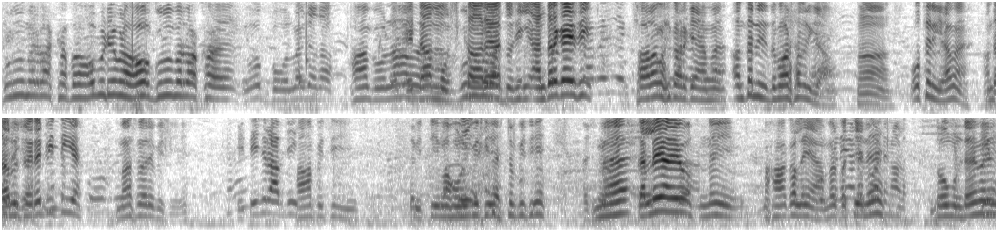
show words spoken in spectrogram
ਗੁਰੂ ਮੇਰਾ ਰੱਖਾ ਬਣਾਓ ਵੀਡੀਓ ਬਣਾਓ ਗੁਰੂ ਮੇਰਾ ਰੱਖਾ ਹੈ। ਉਹ ਬੋਲਣਾ ਜ਼ਿਆਦਾ। ਹਾਂ ਬੋਲਣਾ ਐਡਾ ਮੁਸ਼ਕ ਆ ਰਿਹਾ ਤੁਸੀਂ ਅੰਦਰ ਗਏ ਸੀ? ਸਾਰਾ ਕੁਝ ਕਰਕੇ ਆਇਆ ਮੈਂ। ਅੰਦਰ ਨਹੀਂ ਦਰਬਾਰ ਸਾਹਿਬ ਨਹੀਂ ਗਿਆ। ਹਾਂ। ਉੱਥੇ ਨਹੀਂ ਗਿਆ ਮੈਂ ਅੰਦਰ ਦਾਰੂ ਨਹੀਂ ਗਿਆ। ਸਵੇਰੇ ਪੀਤੀ ਹੈ? ਮੈਂ ਸਵੇਰੇ ਪੀਤੀ ਹੈ। ਪੀਤੀ ਸ਼ਰਾਬ ਜੀ? ਹਾਂ ਪੀਤੀ ਜੀ। ਪੀਤੀ ਮੈਂ ਹੁਣ ਪੀਤੀ ਐਸਟਰ ਪੀਤੀ। ਮੈਂ ਕੱਲੇ ਆਏ ਹੋ? ਨਹੀਂ ਹਾਂ ਕੱਲੇ ਆ ਮੇਰੇ ਬੱਚੇ ਨੇ। ਦੋ ਮੁੰਡੇ ਮੇਰੇ।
